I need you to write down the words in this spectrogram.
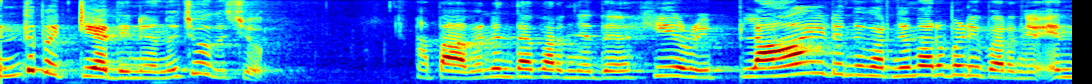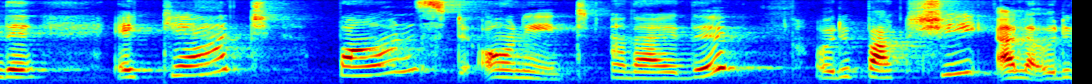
എന്ത് പറ്റി അതിനെന്ന് ചോദിച്ചു. അപ്പോൾ അവൻ എന്താ പറഞ്ഞത്? ഹി റിപ്ലൈഡ് എന്ന് പറഞ്ഞ മറുപടി പറഞ്ഞു. എന്ത്? A cat pounced on it അതായത് ഒരു പക്ഷി അല്ല ഒരു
